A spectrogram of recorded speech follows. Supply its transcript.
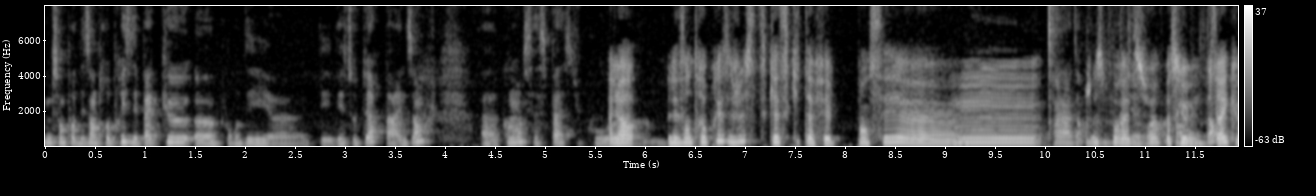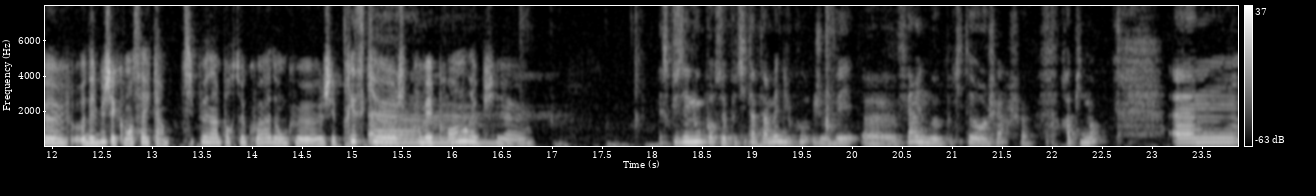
il me semble, pour des entreprises et pas que pour des, des, des auteurs, par exemple. Comment ça se passe du coup Alors, Les entreprises, juste, qu'est-ce qui t'a fait penser, alors, attends, juste pour être sûr? Parce que c'est vrai qu'au début, j'ai commencé avec un petit peu n'importe quoi, donc j'ai pris ce que je pouvais prendre, et puis... Excusez-nous pour ce petit intermède, du coup, je vais euh, faire une petite recherche rapidement. Euh,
